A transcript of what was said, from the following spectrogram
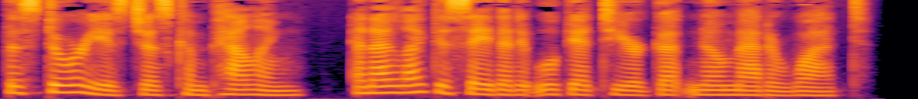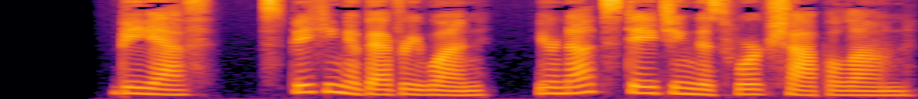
The story is just compelling, and I like to say that it will get to your gut no matter what. BF, speaking of everyone, you're not staging this workshop alone.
